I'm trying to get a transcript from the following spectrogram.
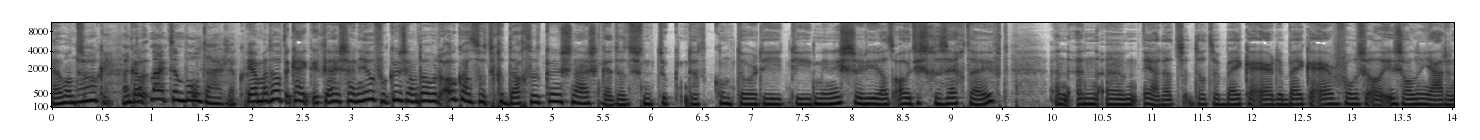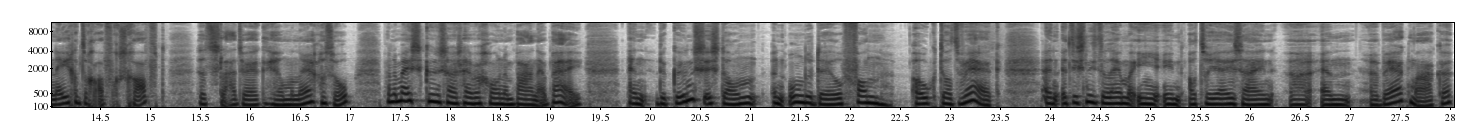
Hè, want Oké, maar dat maakt een boel duidelijker. ja, maar dat, kijk, er zijn heel veel kunstenaars, maar dat wordt ook altijd gedacht dat kunstenaars, kijk, dat is natuurlijk, dat komt door die, die minister die dat ooit eens gezegd heeft. En, en ehm, ja, dat, dat de BKR, de BKR bijvoorbeeld is al, is al in de jaren negentig afgeschaft. Dat slaat werkelijk helemaal nergens op. Maar de meeste kunstenaars hebben gewoon een baan erbij. En de kunst is dan een onderdeel van ook dat werk. En het is niet alleen maar in je in atelier zijn eh, en eh, werk maken,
